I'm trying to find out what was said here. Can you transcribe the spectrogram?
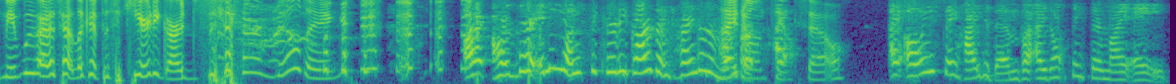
maybe we gotta start looking at the security guards in our building. Are are there any young security guards? I'm trying to remember. I don't think so. I always say hi to them, but I don't think they're my age.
